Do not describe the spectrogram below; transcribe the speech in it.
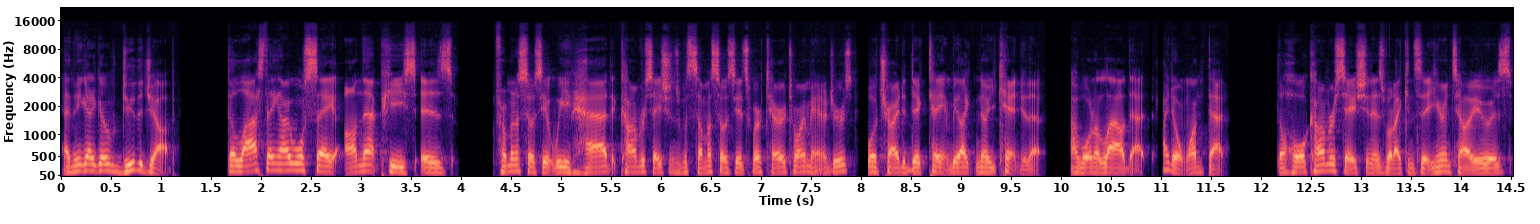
and then you got to go do the job. The last thing I will say on that piece is from an associate, we've had conversations with some associates where territory managers will try to dictate and be like, no, you can't do that. I won't allow that. I don't want that. The whole conversation is what I can sit here and tell you is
